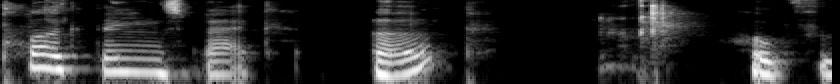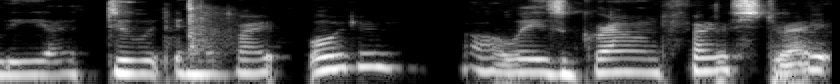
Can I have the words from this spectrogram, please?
plug things back up. Hopefully I do it in the right order. Always ground first, right?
